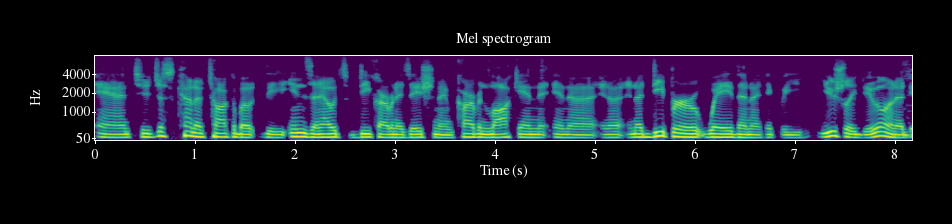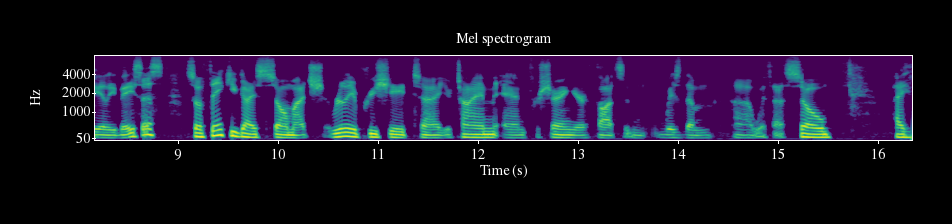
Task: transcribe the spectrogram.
and to just kind of talk about the ins and outs of decarbonization and carbon lock in in a, in a, in a deeper way than I think we usually do on a daily basis. So thank you guys so much. Really appreciate uh, your time and for sharing your thoughts and wisdom uh, with us. So I,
